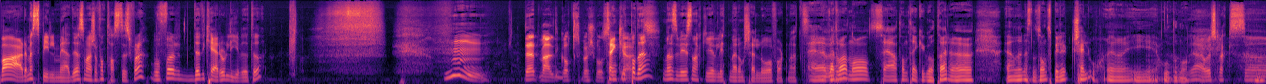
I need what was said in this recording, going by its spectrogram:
hva er det med spillmediet som er så fantastisk for deg? Hvorfor dedikerer du livet ditt til det? Hmm. Det er et veldig godt spørsmål. Tenk litt på det mens vi snakker litt mer om cello og Fortnite. Eh, vet du hva, nå ser jeg at han tenker godt her. Eh, det er nesten sånn han spiller cello eh, i hodet nå. Det er jo et slags uh,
